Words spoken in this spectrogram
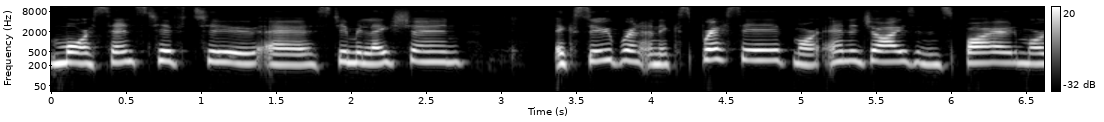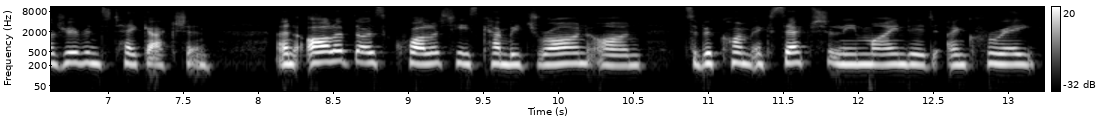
more sensitive to uh, stimulation, exuberant and expressive, more energized and inspired, more driven to take action. And all of those qualities can be drawn on to become exceptionally minded and create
